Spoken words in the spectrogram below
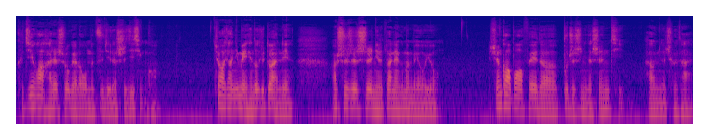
可计划还是输给了我们自己的实际情况。就好像你每天都去锻炼，而事实是你的锻炼根本没有用。宣告报废的不只是你的身体，还有你的车胎。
